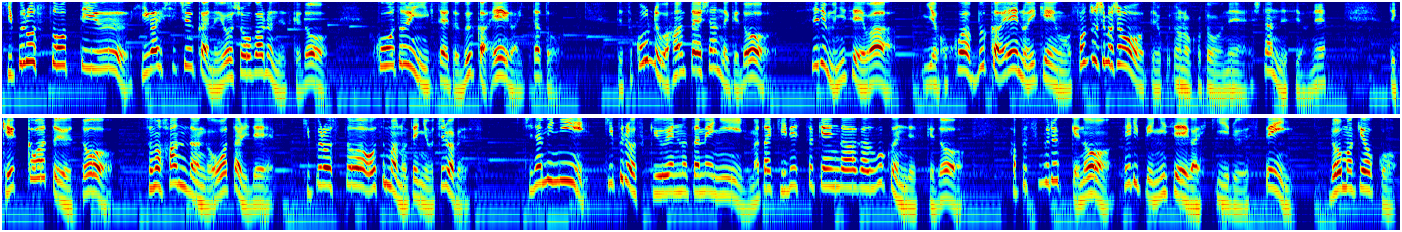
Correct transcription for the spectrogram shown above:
キプロス島っていう東地中海の要衝があるんですけど、ここを取りに行きたいと部下 A が言ったと。で、スコッルは反対したんだけど、シリム2世は、いや、ここは部下 A の意見を尊重しましょうというようなことをね、したんですよね。で、結果はというと、その判断が大当たりで、キプロス島はオスマンの手に落ちるわけです。ちなみにキプロス救援のためにまたキリスト圏側が動くんですけどハプスブルッケのフェリピン2世が率いるスペインローマ教皇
